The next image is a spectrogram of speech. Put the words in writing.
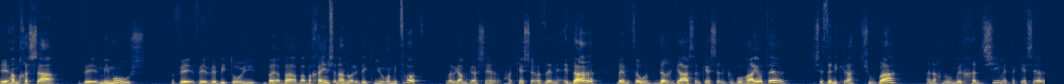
אה, המחשה ומימוש ו- ו- וביטוי ב- ב- בחיים שלנו על ידי קיום המצוות. אבל גם כאשר הקשר הזה נעדר באמצעות דרגה של קשר גבוהה יותר, שזה נקרא תשובה, אנחנו מחדשים את הקשר,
